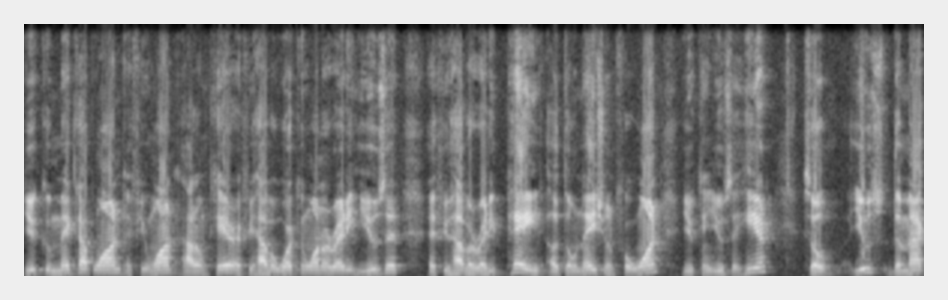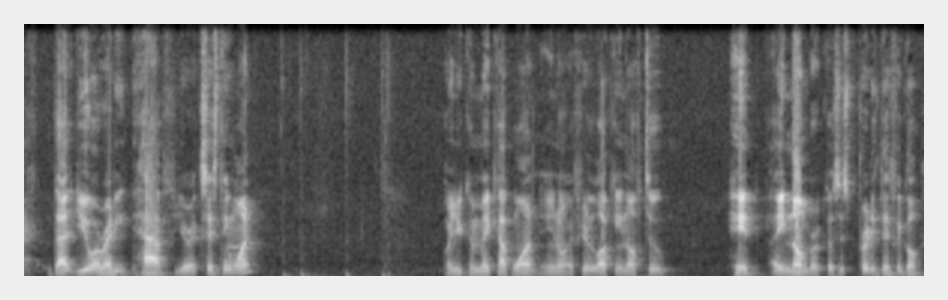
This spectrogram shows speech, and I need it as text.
You could make up one if you want. I don't care. If you have a working one already, use it. If you have already paid a donation for one, you can use it here. So use the Mac that you already have, your existing one. Or you can make up one, you know, if you're lucky enough to hit a number because it's pretty difficult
